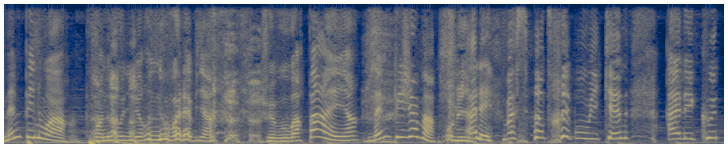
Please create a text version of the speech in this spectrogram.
même peignoir pour un nouveau numéro de Nous voilà bien. Je veux vous voir pareil, hein, même pyjama. Promis. Allez, passez un très bon week-end à l'écoute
